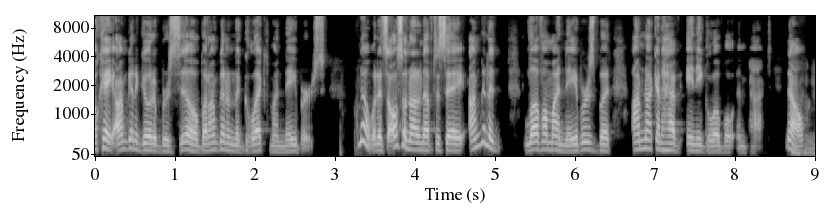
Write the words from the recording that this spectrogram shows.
"Okay, I'm going to go to Brazil, but I'm going to neglect my neighbors." No, but it's also not enough to say, "I'm going to love on my neighbors, but I'm not going to have any global impact." Now, mm-hmm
